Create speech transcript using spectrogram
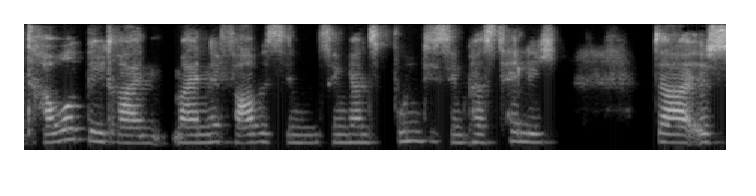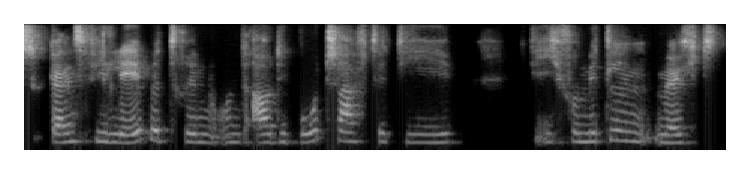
Trauerbild rein. Meine Farben sind, sind ganz bunt, die sind pastellig. Da ist ganz viel Leben drin und auch die Botschaften, die die ich vermitteln möchte,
